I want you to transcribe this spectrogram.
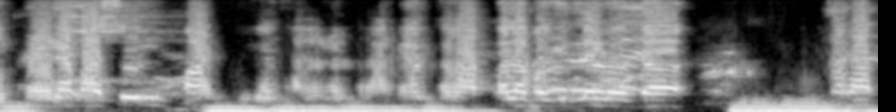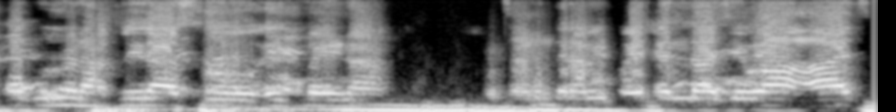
एक महिन्यापासून झाल्यानंतर आम्ही आमच्या बाप्पाला बघितलं नव्हतं तर बाप्पा पूर्ण ढाकलेला असतो एक महिना त्याच्यानंतर आम्ही पहिल्यांदा जेव्हा आज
